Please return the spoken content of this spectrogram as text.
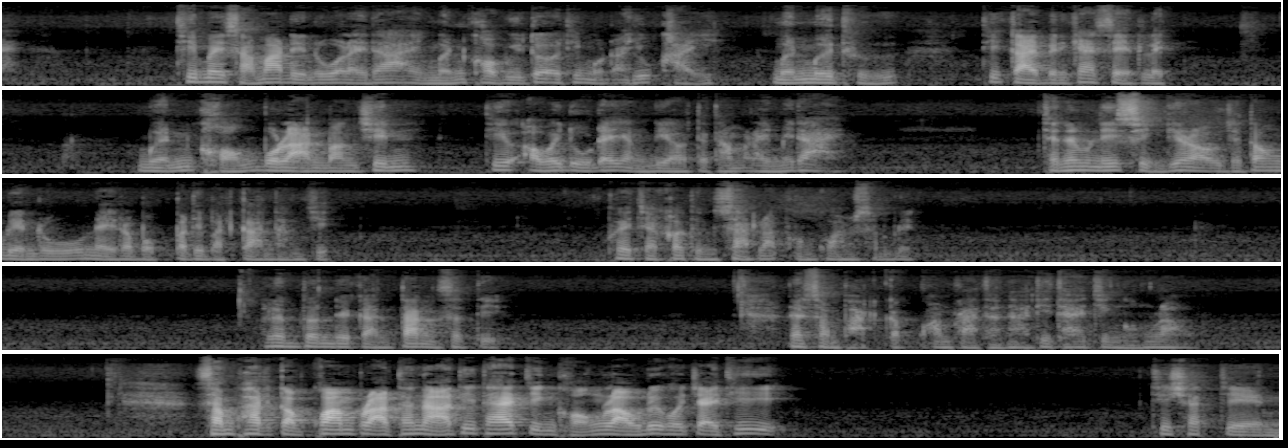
ที่ไม่สามารถเรียนรู้อะไรได้ เหมือนคอมพิวเตอร์ที่หมดอายุไข เหมือนมือถือที่กลายเป็นแค่เศษเหล็ก เหมือนของโบราณบางชิ้นที่เอาไว้ดูได้อย่างเดียวแต่ทำอะไรไม่ได้ ฉะนั้นวันนี้สิ่งที่เราจะต้องเรียนรู้ในระบบปฏิบัติการทางจิต พื่อจะเข้าถึงศาสตร์ลับของความสำเร็จ เริ่มต้นด้วยการตั้งสติ และสัมผัสกับความปรารถนาที่แท้จริงของเรา สัมผัสกับความปรารถนาที่แท้จริงของเราด้วยหัวใจที่ที่ชัดเจน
